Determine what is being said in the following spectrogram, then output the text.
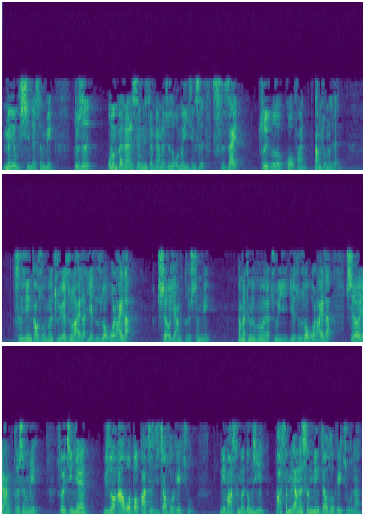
没有新的生命，就是我们本来的生命是怎么样的？就是我们已经是死在罪恶过犯当中的人。圣经告诉我们，主耶稣来了，耶稣说：“我来了是要羊得生命。”那么听众朋友要注意，耶稣说：“我来了是要羊得生命。”所以今天你说啊，我把把自己交托给主，你把什么东西，把什么样的生命交托给主呢？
